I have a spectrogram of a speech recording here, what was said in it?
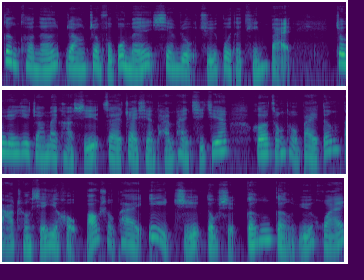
更可能让政府部门陷入局部的停摆。众院议长麦卡锡在在线谈判期间和总统拜登达成协议后，保守派一直都是耿耿于怀。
